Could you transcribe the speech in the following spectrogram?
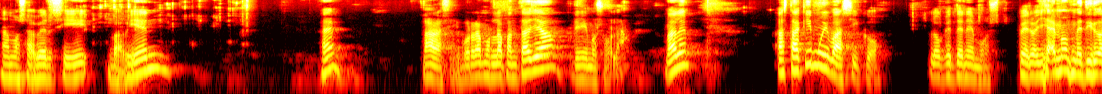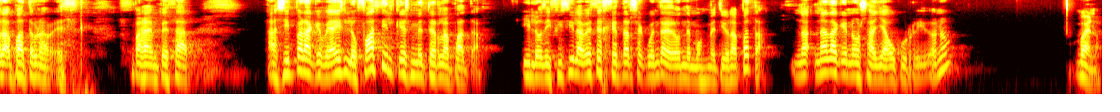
Vamos a ver si va bien. ¿Eh? Ahora sí, borramos la pantalla, dimos hola, ¿vale? Hasta aquí muy básico lo que tenemos, pero ya hemos metido la pata una vez, para empezar. Así para que veáis lo fácil que es meter la pata, y lo difícil a veces es darse cuenta de dónde hemos metido la pata. nada que nos haya ocurrido, ¿no? Bueno,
